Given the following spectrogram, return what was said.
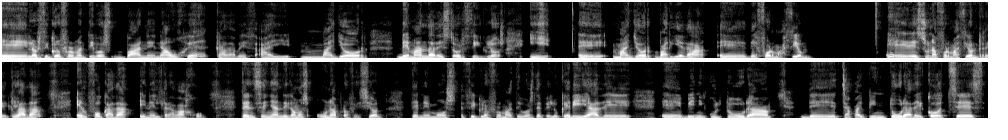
Eh, los ciclos formativos van en auge, cada vez hay mayor demanda de estos ciclos y eh, mayor variedad eh, de formación. Es una formación reglada enfocada en el trabajo. Te enseñan, digamos, una profesión. Tenemos ciclos formativos de peluquería, de vinicultura, de chapa y pintura de coches,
